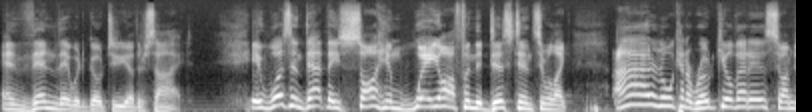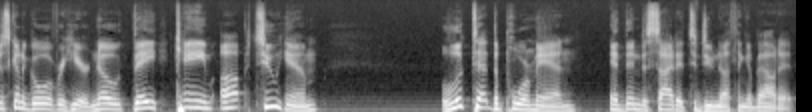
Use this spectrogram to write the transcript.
And then they would go to the other side. It wasn't that they saw him way off in the distance and were like, I don't know what kind of roadkill that is, so I'm just going to go over here. No, they came up to him, looked at the poor man, and then decided to do nothing about it.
